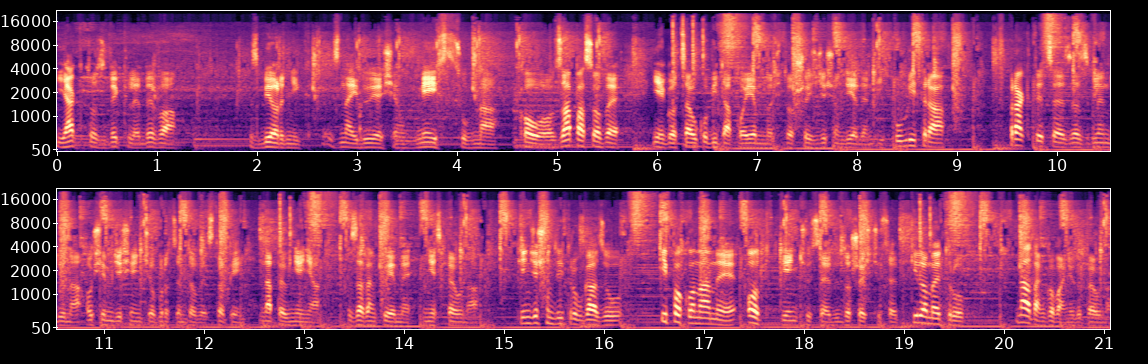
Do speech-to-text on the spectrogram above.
Jak to zwykle bywa, zbiornik znajduje się w miejscu na koło zapasowe. Jego całkowita pojemność to 61,5 litra. Praktyce ze względu na 80% stopień napełnienia zatankujemy niespełna 50 litrów gazu i pokonamy od 500 do 600 km na tankowaniu do pełna.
